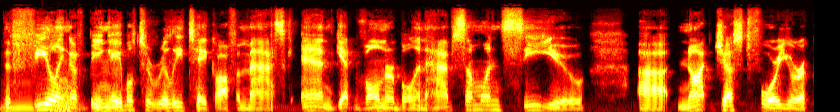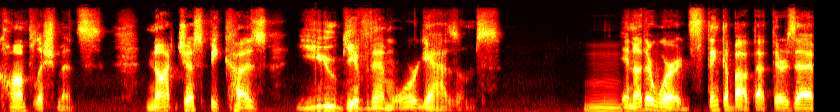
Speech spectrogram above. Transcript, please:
The Mm, feeling of being able to really take off a mask and get vulnerable and have someone see you uh, not just for your accomplishments, not just because you give them orgasms. Mm, In other words, think about that. There's a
